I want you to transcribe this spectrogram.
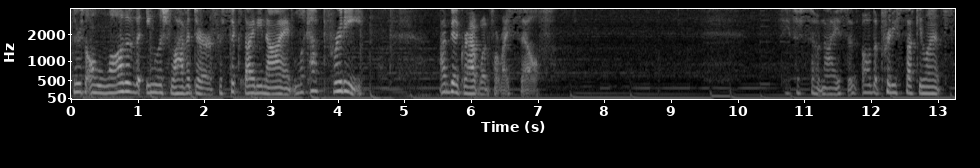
There's a lot of the English lavender for $6.99. Look how pretty. I'm going to grab one for myself. These are so nice. And oh, the pretty succulents.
